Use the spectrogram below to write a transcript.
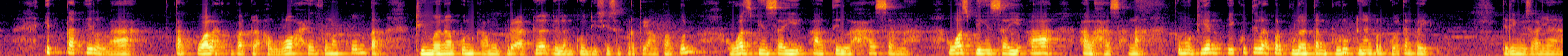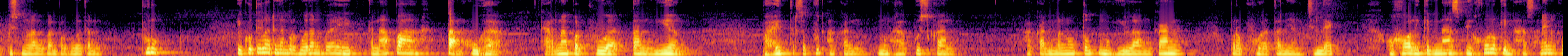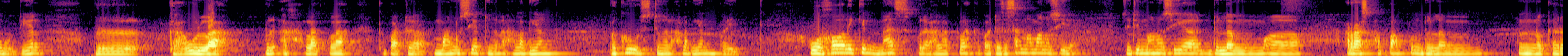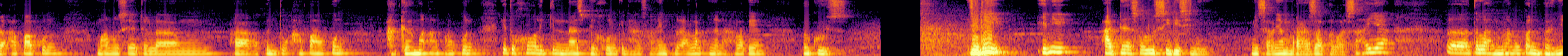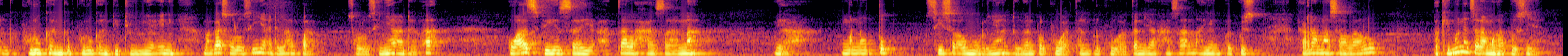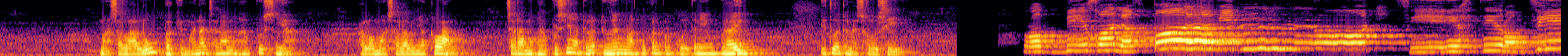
ittaqillah takwalah kepada Allah haitsu kunta di mana pun kamu berada dalam kondisi seperti apa pun wasbi sayi'atil hasanah wasbi sayi'ah al hasanah kemudian ikutilah perbuatan buruk dengan perbuatan baik. Jadi misalnya habis melakukan perbuatan buruk, ikutilah dengan perbuatan baik. Kenapa? Tamhuha. Karena perbuatan yang baik tersebut akan menghapuskan, akan menutup, menghilangkan perbuatan yang jelek. Wakholikin nas hasanin kemudian bergaulah, berakhlaklah kepada manusia dengan akhlak yang bagus, dengan akhlak yang baik. Waholikin nas berakhlaklah kepada sesama manusia. Jadi manusia dalam uh, ras apa pun, dalam negara apa pun, manusia dalam uh, bentuk apa pun, agama apa pun, itu kholikin nas kholikin hasanin berakhlak dengan akhlak yang bagus. Jadi ini ada solusi di sini. Misalnya merasa bahwa saya uh, telah melakukan banyak keburukan-keburukan di dunia ini, maka solusinya adalah apa? Solusinya adalah wasbi atal hasanah. Ya, menutup sisa umurnya dengan perbuatan-perbuatan yang hasanah yang bagus. Karena masa lalu bagaimana cara menghapusnya? Masa lalu bagaimana cara menghapusnya? Kalau masa lalunya kelam, cara menghapusnya adalah dengan melakukan perbuatan yang baik. Itu adalah solusi. Rabbi min nur fi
